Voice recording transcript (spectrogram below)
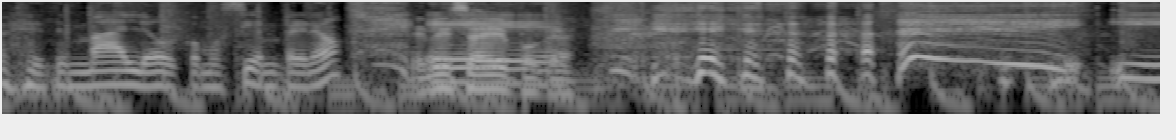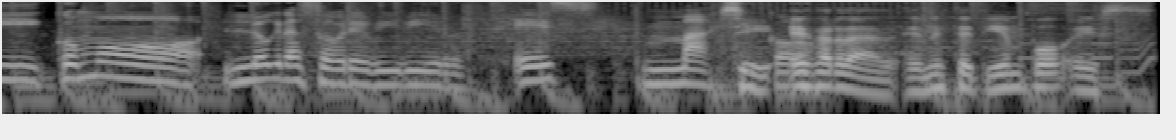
Malo, como siempre, ¿no? En esa Eh, época. y cómo logra sobrevivir. Es Sí, mágico. es verdad. En este tiempo es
